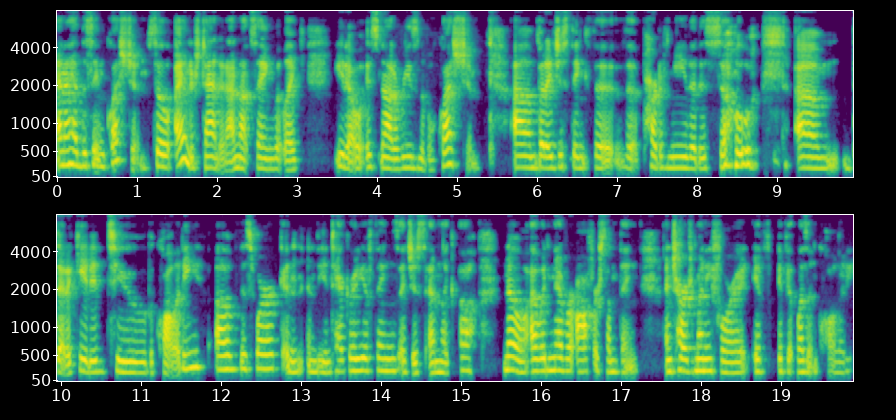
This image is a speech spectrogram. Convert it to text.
And I had the same question. So I understand it. I'm not saying that, like, you know, it's not a reasonable question. Um, but I just think the, the part of me that is so um, dedicated to the quality of this work and, and the integrity of things, I just am like, oh, no, I would never offer something and charge money for it if, if it wasn't quality.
